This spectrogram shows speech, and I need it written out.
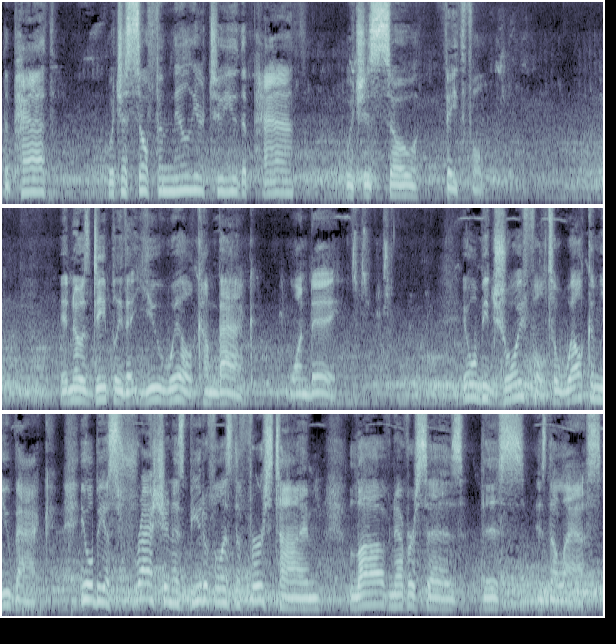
The path which is so familiar to you, the path which is so faithful. It knows deeply that you will come back one day. It will be joyful to welcome you back. It will be as fresh and as beautiful as the first time. Love never says, This is the last.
